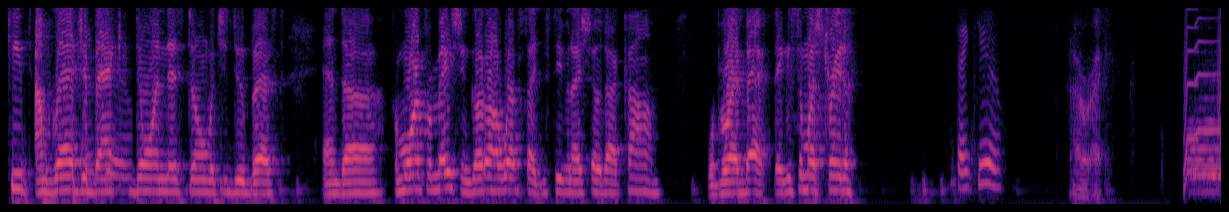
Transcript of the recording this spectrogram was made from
Keep. I'm glad you're Thank back you. doing this, doing what you do best. And uh, for more information, go to our website, thestevenknightshow.com. We'll be right back. Thank you so much, Trina. Thank you. All right.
